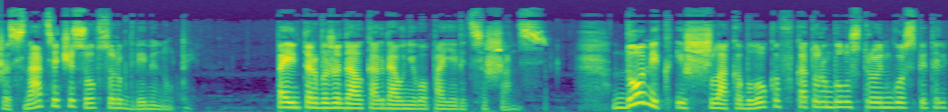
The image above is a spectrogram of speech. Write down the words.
16 часов 42 минуты. Пейнтер выжидал, когда у него появится шанс. Домик из шлакоблоков, в котором был устроен госпиталь,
